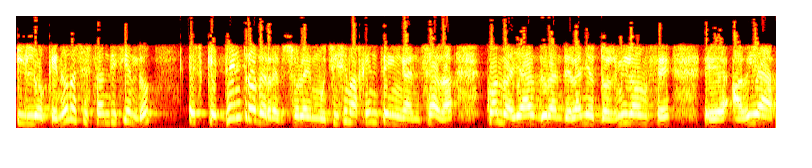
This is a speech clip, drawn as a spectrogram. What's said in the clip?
Y lo que no nos están diciendo es que dentro de Repsol hay muchísima gente enganchada cuando allá durante el año 2011 eh, había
